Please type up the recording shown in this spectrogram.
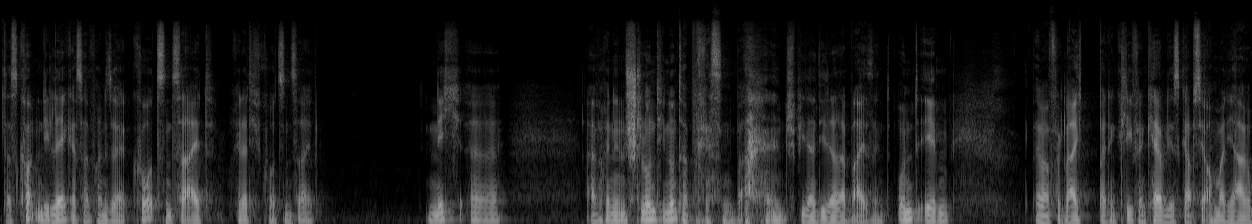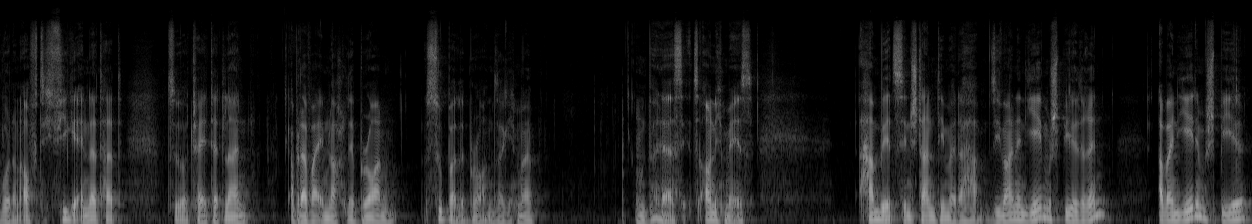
das konnten die Lakers einfach in dieser kurzen Zeit, relativ kurzen Zeit, nicht äh, einfach in den Schlund hinunterpressen bei allen Spielern, die da dabei sind. Und eben wenn man vergleicht, bei den Cleveland Cavaliers gab es ja auch mal Jahre, wo dann auch sich viel geändert hat zur Trade Deadline. Aber da war eben noch LeBron, Super LeBron, sag ich mal. Und weil er es jetzt auch nicht mehr ist, haben wir jetzt den Stand, den wir da haben. Sie waren in jedem Spiel drin, aber in jedem Spiel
